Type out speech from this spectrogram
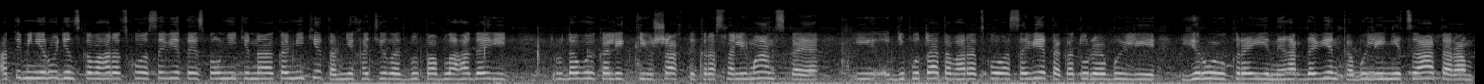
От имени Рудинского городского совета исполнительного комитета мне хотелось бы поблагодарить трудовой коллектив шахты Краснолиманская и депутатов городского совета, которые были Герой Украины Гордовенко, были инициатором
